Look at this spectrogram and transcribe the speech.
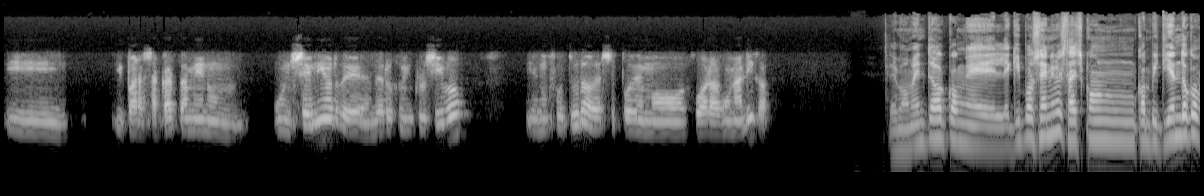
y, y para sacar también un, un senior de, de rugby inclusivo y en un futuro a ver si podemos jugar alguna liga. De momento, con el equipo senior estáis compitiendo con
